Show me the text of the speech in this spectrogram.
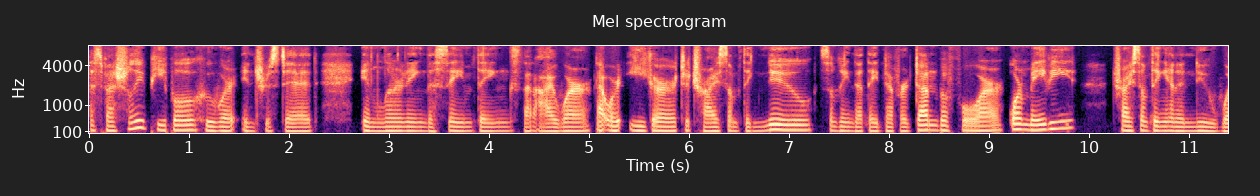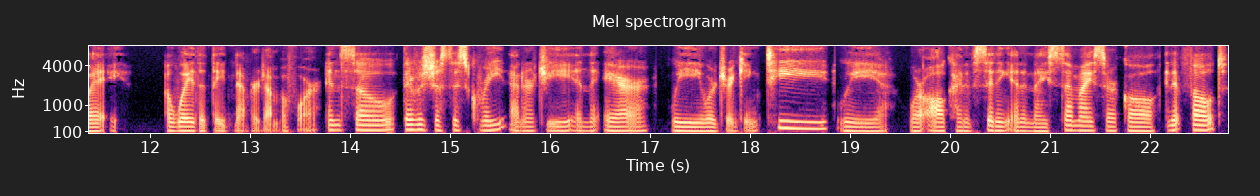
especially people who were interested in learning the same things that I were, that were eager to try something new, something that they'd never done before, or maybe try something in a new way. A way that they'd never done before. And so there was just this great energy in the air. We were drinking tea. We were all kind of sitting in a nice semicircle, and it felt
